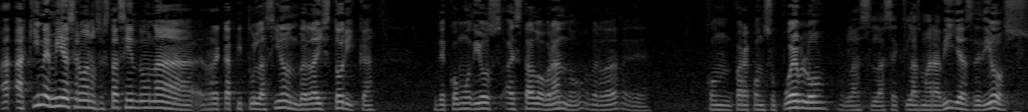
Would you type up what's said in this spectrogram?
Aquí Nehemías, hermanos, está haciendo una recapitulación, ¿verdad?, histórica de cómo Dios ha estado obrando, ¿verdad?, eh, con, para con su pueblo, las, las, las, maravillas de Dios,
